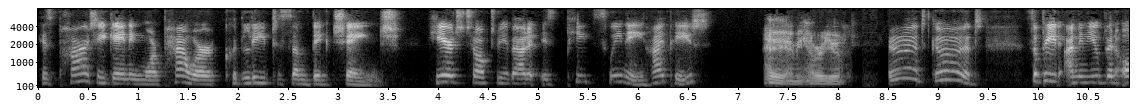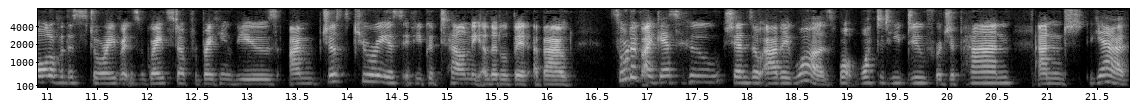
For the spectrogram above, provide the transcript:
his party gaining more power could lead to some big change. Here to talk to me about it is Pete Sweeney. Hi, Pete. Hey, Amy, how are you? Good, good. So, Pete, I mean, you've been all over this story, written some great stuff for Breakingviews. I'm just curious if you could tell me a little bit about sort of, I guess, who Shinzo Abe was. What what did he do for Japan? And yeah,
